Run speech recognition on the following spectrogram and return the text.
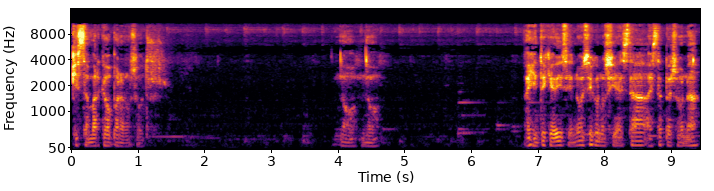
que está marcado para nosotros. No, no. Hay gente que dice, no, se conocía a esta, a esta persona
